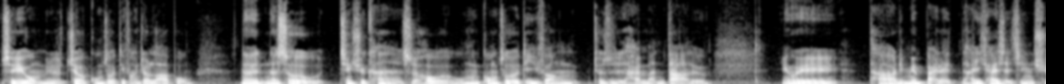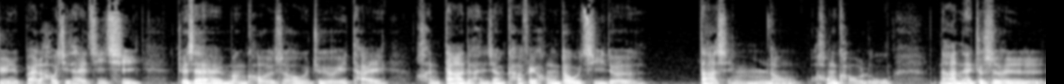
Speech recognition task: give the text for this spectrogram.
所以我们就叫工作地方叫 labo。那那时候进去看的时候，我们工作的地方就是还蛮大的。因为它里面摆了，它一开始进去摆了好几台机器，就在门口的时候就有一台很大的、很像咖啡烘豆机的大型那种烘烤炉，然后呢就是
